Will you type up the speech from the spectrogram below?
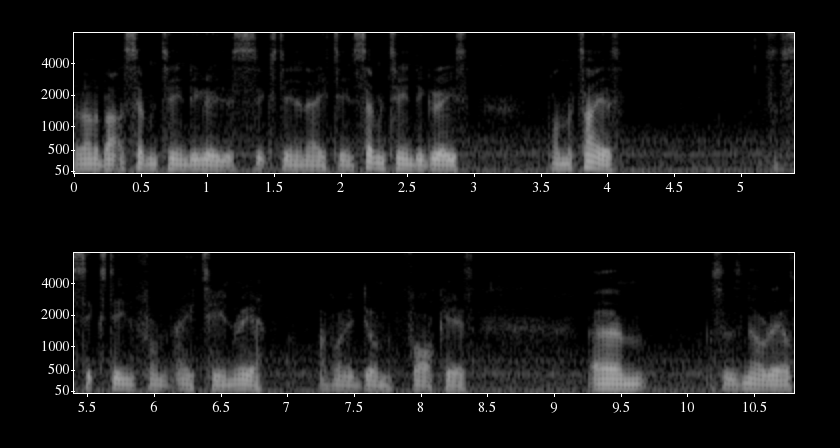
around about 17 degrees. It's 16 and 18 17 degrees on the tyres. 16 front 18 rear. I've only done 4Ks um, so there's no real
